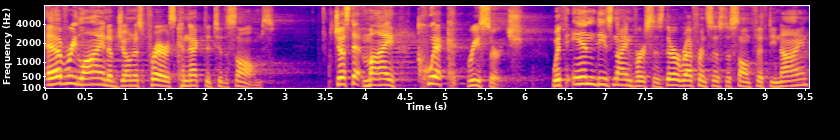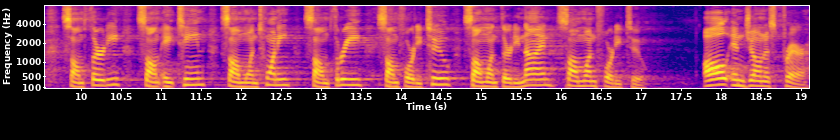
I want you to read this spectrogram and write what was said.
Every line of Jonah's prayer is connected to the Psalms. Just at my quick research, Within these nine verses, there are references to Psalm 59, Psalm 30, Psalm 18, Psalm 120, Psalm 3, Psalm 42, Psalm 139, Psalm 142. All in Jonah's prayer.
